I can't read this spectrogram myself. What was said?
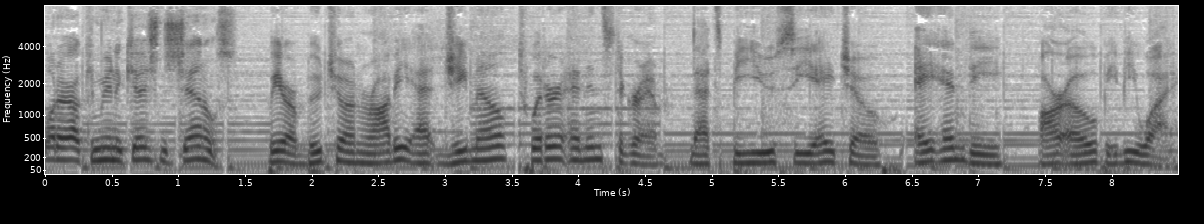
What are our communications channels? We are Bucho and Robbie at Gmail, Twitter, and Instagram. That's B U C H O A N D R O B B Y.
